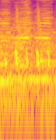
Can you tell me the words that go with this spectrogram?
you.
